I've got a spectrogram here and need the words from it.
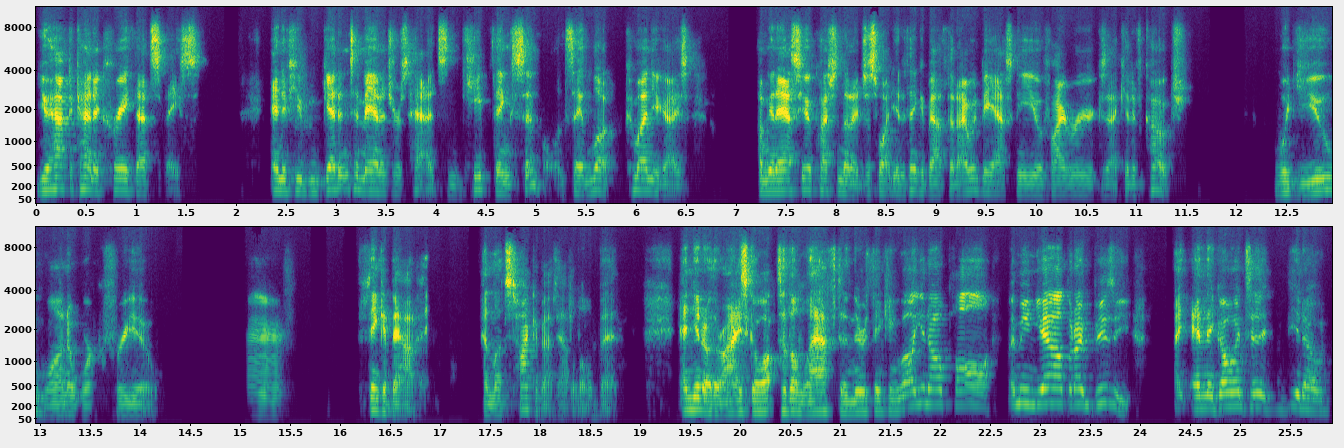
You have to kind of create that space. And if you can get into managers' heads and keep things simple and say, look, come on, you guys, I'm going to ask you a question that I just want you to think about that I would be asking you if I were your executive coach. Would you want to work for you? Mm. Think about it. And let's talk about that a little bit and you know their eyes go up to the left and they're thinking well you know paul i mean yeah but i'm busy and they go into you know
